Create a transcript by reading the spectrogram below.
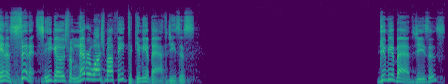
In a sentence, he goes from never wash my feet to give me a bath, Jesus. Give me a bath, Jesus.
